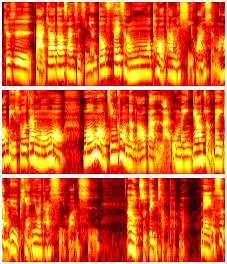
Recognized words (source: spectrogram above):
就是打交道三十几年，都非常摸透他们喜欢什么。好比说，在某某某某金控的老板来，我们一定要准备洋芋片，因为他喜欢吃。那有指定厂牌吗？没有是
